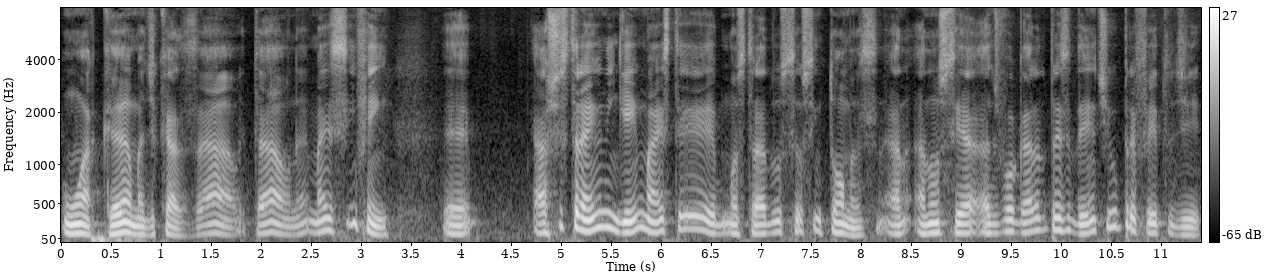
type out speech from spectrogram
uma cama de casal e tal. Né? Mas, enfim, é, acho estranho ninguém mais ter mostrado os seus sintomas, a, a não ser a advogada do presidente e o prefeito de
